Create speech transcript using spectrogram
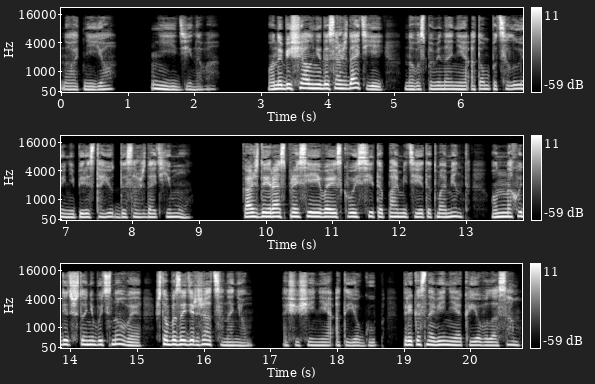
Но от нее ни единого. Он обещал не досаждать ей, но воспоминания о том поцелуе не перестают досаждать ему. Каждый раз просеивая сквозь сито памяти этот момент — он находит что-нибудь новое, чтобы задержаться на нем. Ощущение от ее губ, прикосновение к ее волосам,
